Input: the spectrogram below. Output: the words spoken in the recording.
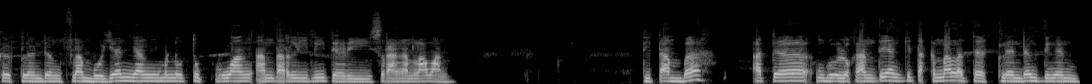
ke gelandang flamboyan yang menutup ruang antar lini dari serangan lawan. Ditambah ada N'Golo Kante yang kita kenal ada gelandang dengan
